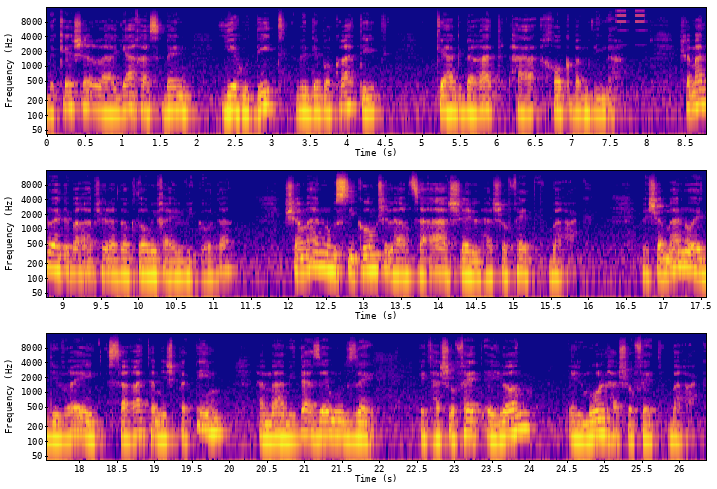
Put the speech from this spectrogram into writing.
בקשר ליחס בין יהודית ודמוקרטית כהגדרת החוק במדינה. שמענו את דבריו של הדוקטור מיכאל ויגודה, שמענו סיכום של הרצאה של השופט ברק, ושמענו את דברי שרת המשפטים המעמידה זה מול זה את השופט אילון אל מול השופט ברק.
